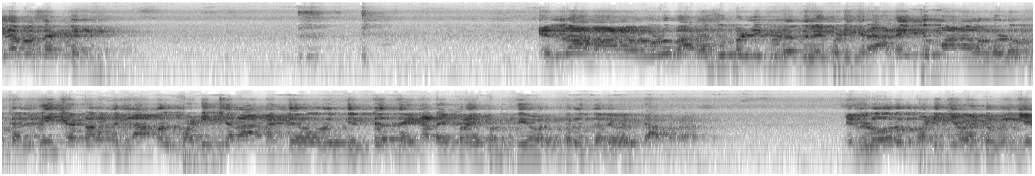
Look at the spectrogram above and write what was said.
இலவச கல்வி. எல்லா மாணவர்களும் அரசு பள்ளிக்கூடத்திலே படிக்கிற அனைத்து மாணவர்களும் கல்வி கட்டணம் இல்லாமல் படிக்கலாம் என்கிற ஒரு திட்டத்தை நடைமுறைப்படுத்தியவர் பெருந்தலைவர் காமராஜர் எல்லோரும் படிக்க வேண்டும். இங்கே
